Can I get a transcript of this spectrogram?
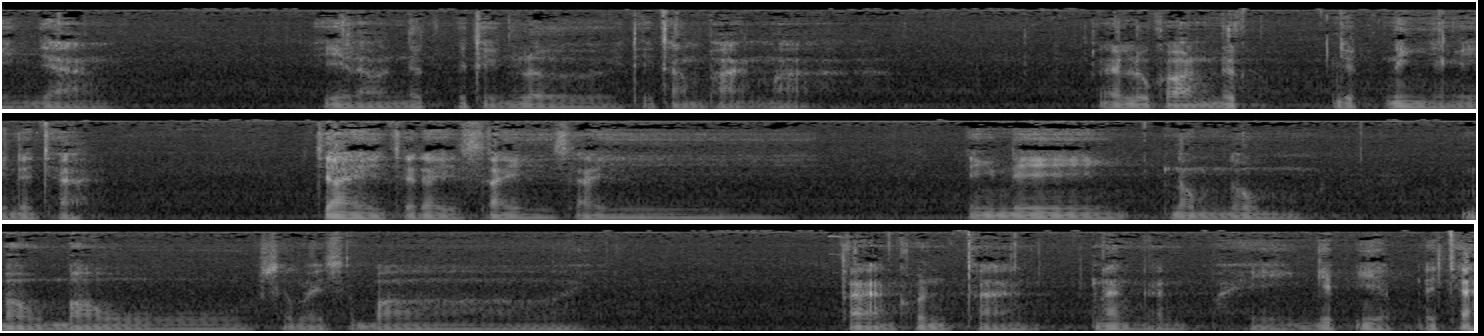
งอย่าง ที่เรานึกไม่ถึงเลยที่ทำผ่านมา แล้วลูกก่อนนึกหยุดนิ่งอย่างนี้นะจ๊ะ ใจจะได้ใสใสนิ่งนิ่งนุ่มนุ่มเบาเบาสบายสบายต่างคนต่างนั่งกันไปเงียบๆนะจ๊ะ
